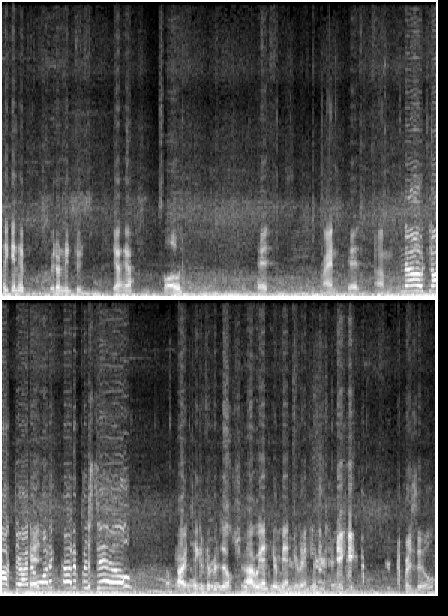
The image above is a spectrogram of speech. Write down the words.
Take in him. We don't need to. Yeah, yeah. Slowed. Hit, Ryan, hit. um, No, doctor, I don't want to go to Brazil. Okay, All right, cool. take him to Brazil. Sure. Uh, we end here. We end here. We end here. Taking to Brazil.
